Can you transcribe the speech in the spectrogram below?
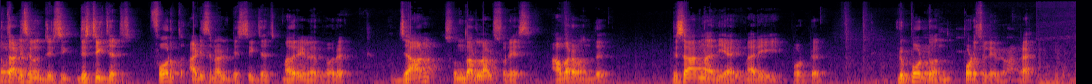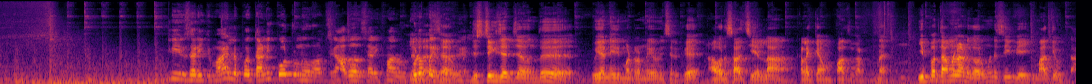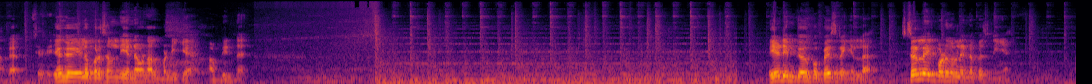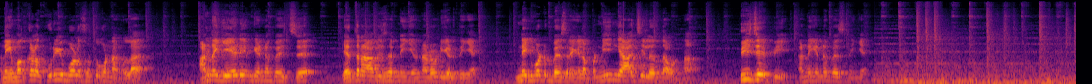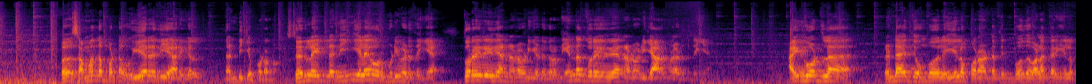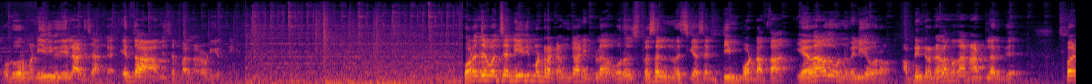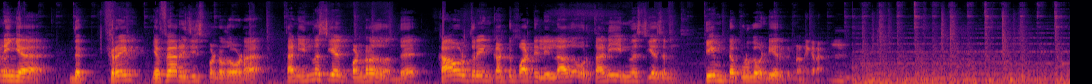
Fourth additional district district judge fourth additional district judge மதுரையில் இருக்கவர் John Sunderlal Suresh. அவரை வந்து விசாரணை அதிகாரி மாதிரி போட்டு ரிப்போர்ட் வந்து போட சொல்லியிருக்கிறாங்க. சிபி விசாரிக்குமா? இல்லை இப்போ தனி கோர்ட் ஒன்று வச்சுக்கோங்க அதுவும் விசாரிக்குமா? அது ஏற்படுது டிஸ்ட்ரிக்ட் ஜட்ஜை வந்து உயர்நீதிமன்றம் நியமிச்சிருக்கு. அவர் சாட்சியெல்லாம் கலைக்காமல் பார்த்துக்கணும்னு. இப்போ தமிழ்நாடு கவர்மெண்ட் சிபிஐக்கு மாற்றி விட்டாங்க. சரி. எங்கள் கையில் பிரச்சனை நீ என்ன வேணாலும் பண்ணிக்க அப்படின்னு. ஏடிஎம்கே இப்போ பேசுகிறீங்கல்ல ஸ்டெர்லைட் படுகொலை என்ன பேசுனீங்க? அன்றைக்கி மக்களை குருவி போல சுட்டு கொண்டாங்கல்ல? அன்னைக்கு ஏடிஎம்கே என்ன பேச்சு எத்தனை ஆஃபீஸர் நீங்கள் நடவடிக்கை எடுத்தீங்க? இன்னைக்கு மட்டும் பேசுகிறீங்களா அப்போ நீங்கள் ஆட்சியில் இருந்தால் ஒன்றா பிஜேபி அன்னைக்கு என்ன பேசுனீங்க? இப்போ சம்மந்தப்பட்ட உயரதிகாரிகள் தண்டிக்கப்படணும். ஸ்டெர்லைட்டில் நீங்களே ஒரு முடிவெடுத்தீங்க துறை ரீதியாக நடவடிக்கை எடுக்கிறோம் என்ன துறை ரீதியாக நடவடிக்கை? யார் மேலே எடுத்துட்டீங்க? ஹைகோர்ட்டில் ரெண்டாயிரத்தி ஒம்போதில் ஈழப் போராட்டத்தின் போது வழக்கறிஞர்களை கொடூரமாக நீதிபதியெல்லாம் அடித்தாங்க எந்த ஆஃபீஸர் மேலே நடவடிக்கை எடுத்தீங்க? குறைஞ்சபட்ச நீதிமன்ற கண்காணிப்பில் ஒரு ஸ்பெஷல் இன்வெஸ்டிகேஷன் டீம் போட்டால் தான் ஏதாவது ஒன்று வெளியே வரும் அப்படின்ற நிலைமை தான் நாட்டில் இருக்குது இப்போ நீங்கள் இந்த கிரைம் எஃப்ஐஆர் ரிஜிஸ்ட் பண்ணுறதோட தனி இன்வெஸ்டிகேட் பண்ணுறது வந்து காவல்துறையின் கட்டுப்பாட்டில் இல்லாத ஒரு தனி இன்வெஸ்டிகேஷன் டீம்கிட்ட கொடுக்க வேண்டியிருக்குன்னு நினைக்கிறேன்.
